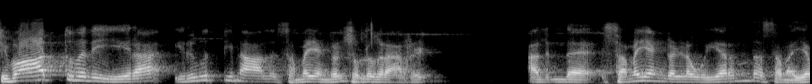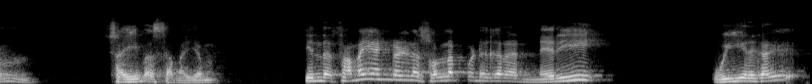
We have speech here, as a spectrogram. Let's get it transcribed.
சிவாத்துவதி ஈரா இருபத்தி நாலு சமயங்கள் சொல்லுகிறார்கள். அந்த சமயங்கள்ல உயர்ந்த சமயம் சைவ சமயம். இந்த சமயங்கள்ல சொல்லப்படுகிற நெறி உயிர்கள்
